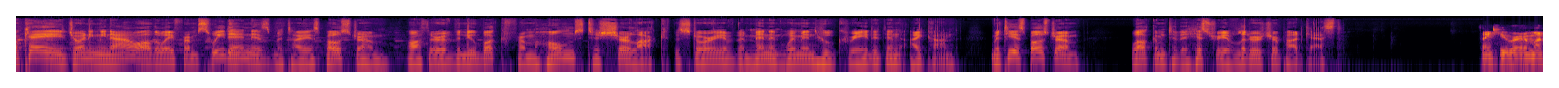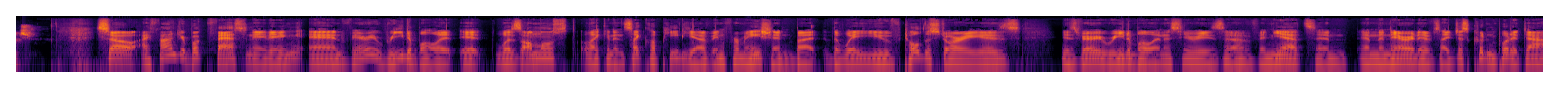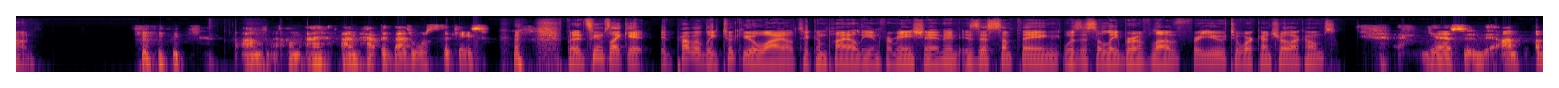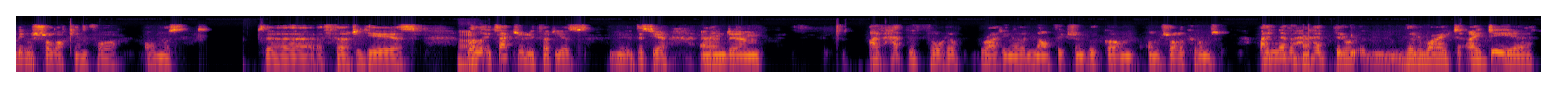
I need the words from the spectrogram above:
Okay, joining me now, all the way from Sweden, is Mattias Bostrom, author of the new book From Holmes to Sherlock The Story of the Men and Women Who Created an Icon. Mattias Bostrom, welcome to the History of Literature podcast. Thank you very much. So, I found your book fascinating and very readable. It it was almost like an encyclopedia of information, but the way you've told the story is is very readable in a series of vignettes and, and the narratives. I just couldn't put it down. um, I'm, I'm happy that was the case. but it seems like it, it probably took you a while to compile the information. And is this something, was this a labor of love for you to work on Sherlock Holmes? Yes, I've, I've been Sherlockian for almost uh, 30 years. Ah. Well, it's actually 30 years this year. And um, I've had the thought of writing a non-fiction book on, on Sherlock Holmes. I never had the the right idea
